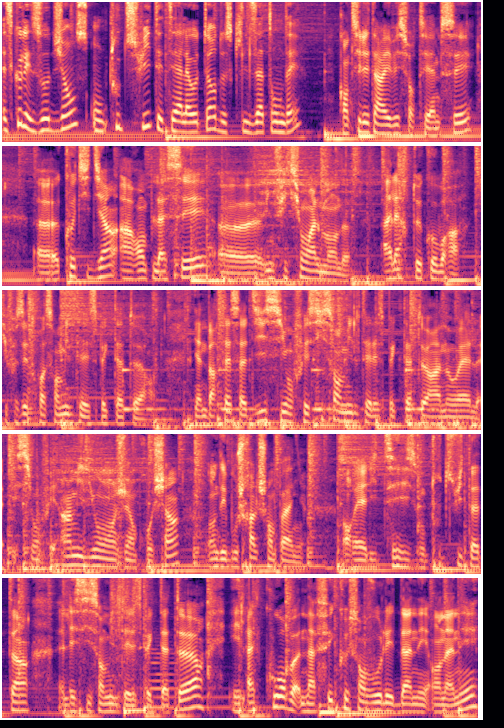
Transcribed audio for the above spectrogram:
Est-ce que les audiences ont tout de suite été à la hauteur de ce qu'ils attendaient? Quand il est arrivé sur TMC, euh, Quotidien a remplacé euh, une fiction allemande, Alerte Cobra, qui faisait 300 000 téléspectateurs. Yann Barthès a dit si on fait 600 000 téléspectateurs à Noël et si on fait 1 million en juin prochain, on débouchera le champagne. En réalité, ils ont tout de suite atteint les 600 000 téléspectateurs et la courbe n'a fait que s'envoler d'année en année,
